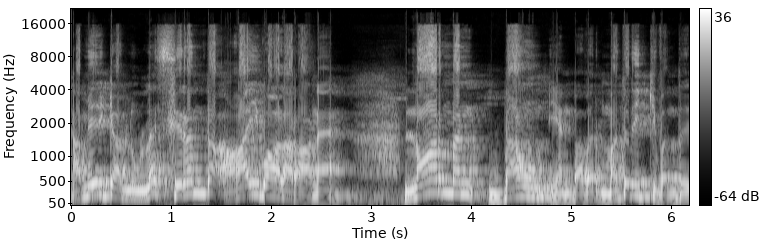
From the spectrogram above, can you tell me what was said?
அமெரிக்காவில் உள்ள சிறந்த ஆய்வாளரான நார்மன் பிரவுன் என்பவர் மதுரைக்கு வந்து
